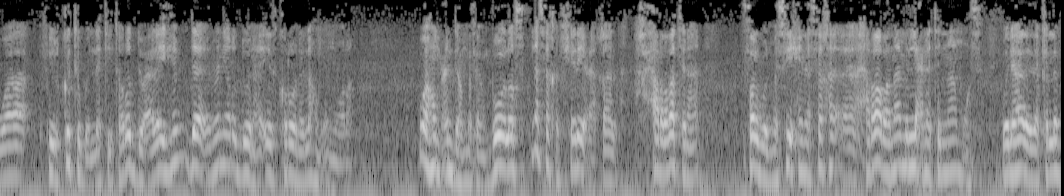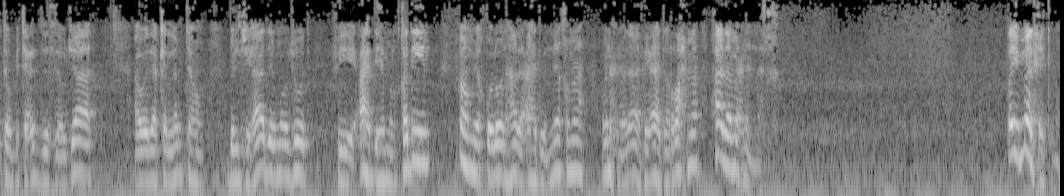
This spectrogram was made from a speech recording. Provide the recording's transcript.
وفي الكتب التي ترد عليهم دائما يردونها يذكرون لهم أمورا. وهم عندهم مثلا بولس نسخ الشريعة قال حررتنا صلب المسيح نسخ حررنا من لعنة الناموس. ولهذا إذا كلمتهم بتعدد الزوجات أو إذا كلمتهم بالجهاد الموجود في عهدهم القديم فهم يقولون هذا عهد النقمة ونحن الآن في عهد الرحمة. هذا معنى النسخ. طيب ما الحكمة؟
